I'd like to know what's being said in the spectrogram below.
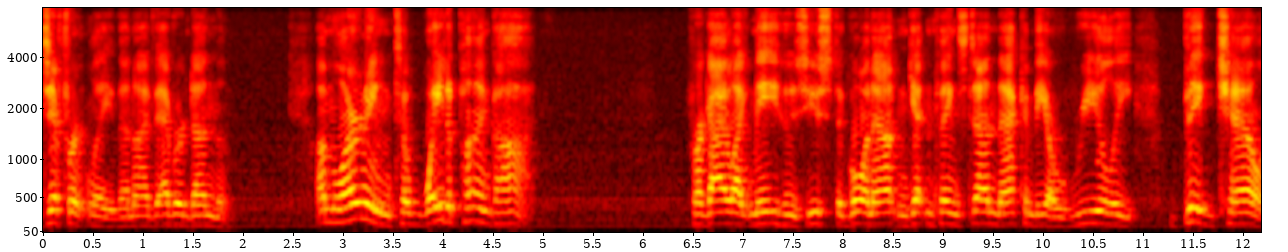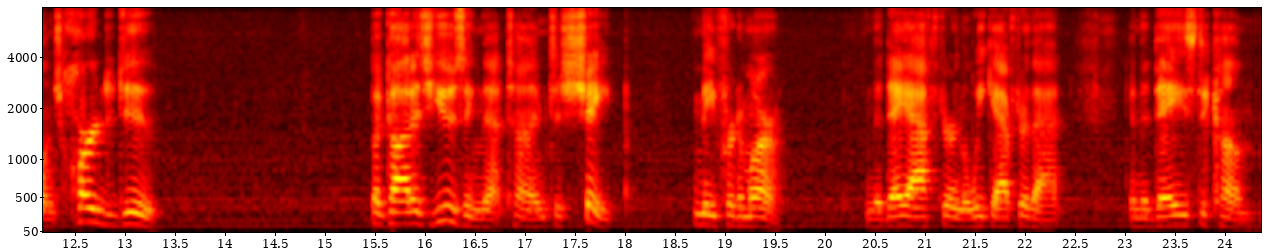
differently than I've ever done them. I'm learning to wait upon God. For a guy like me who's used to going out and getting things done, that can be a really big challenge, hard to do. But God is using that time to shape me for tomorrow, and the day after, and the week after that, and the days to come.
